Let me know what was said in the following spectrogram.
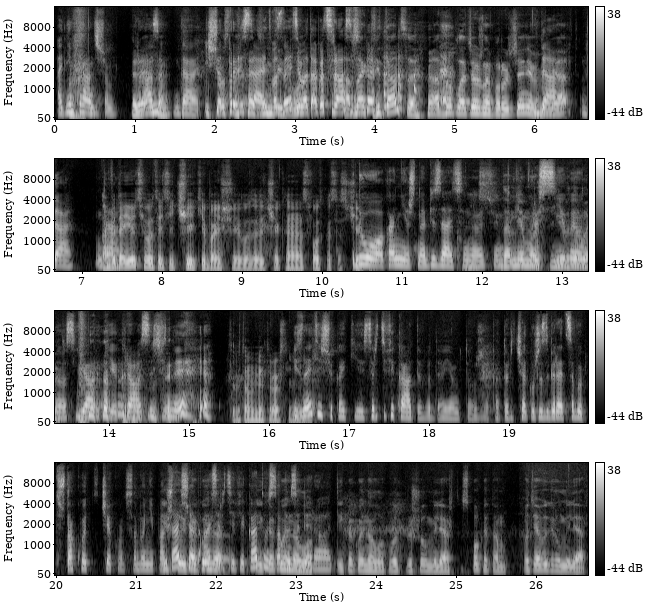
Одним траншем. Разом, да. И счет провисает. Вот знаете, вот так вот сразу. Одна квитанция, одно платежное поручение в да, миллиард. Да, А вы даете вот эти чеки большие, вот этот чек, надо сфоткаться с чеком? Да, конечно, обязательно. Класс. Очень Да такие мне красивые у нас, яркие, красочные. Ты потом в метро с ним И знаете еще какие? Сертификаты выдаем тоже, которые человек уже забирает с собой, потому что такой чек он с собой не потащит, какой а на- сертификат он с собой забирает. И какой налог? Вот пришел миллиард. Сколько там? Вот я выиграл миллиард.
